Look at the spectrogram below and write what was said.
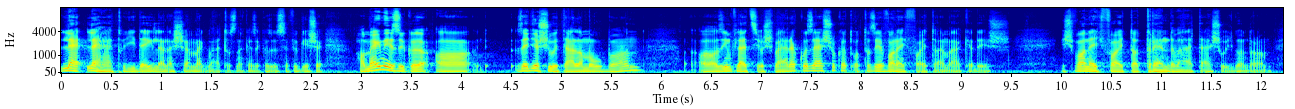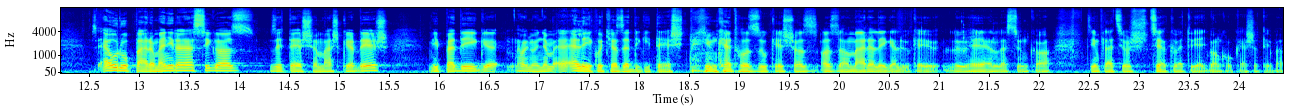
Le, lehet, hogy ideiglenesen megváltoznak ezek az összefüggések. Ha megnézzük a, a, az Egyesült Államokban az inflációs várakozásokat, ott azért van egyfajta emelkedés. És van egyfajta trendváltás, úgy gondolom. Az Európára mennyire lesz igaz, ez egy teljesen más kérdés mi pedig, hogy mondjam, elég, hogyha az eddigi teljesítményünket hozzuk, és az, azzal már elég előkelő helyen leszünk az inflációs célkövető jegybankok esetében.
